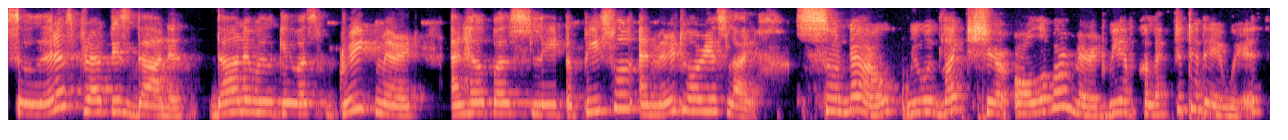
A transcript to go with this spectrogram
So let us practice dana. Dana will give us great merit and help us lead a peaceful and meritorious life. So now we would like to share all of our merit we have collected today with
